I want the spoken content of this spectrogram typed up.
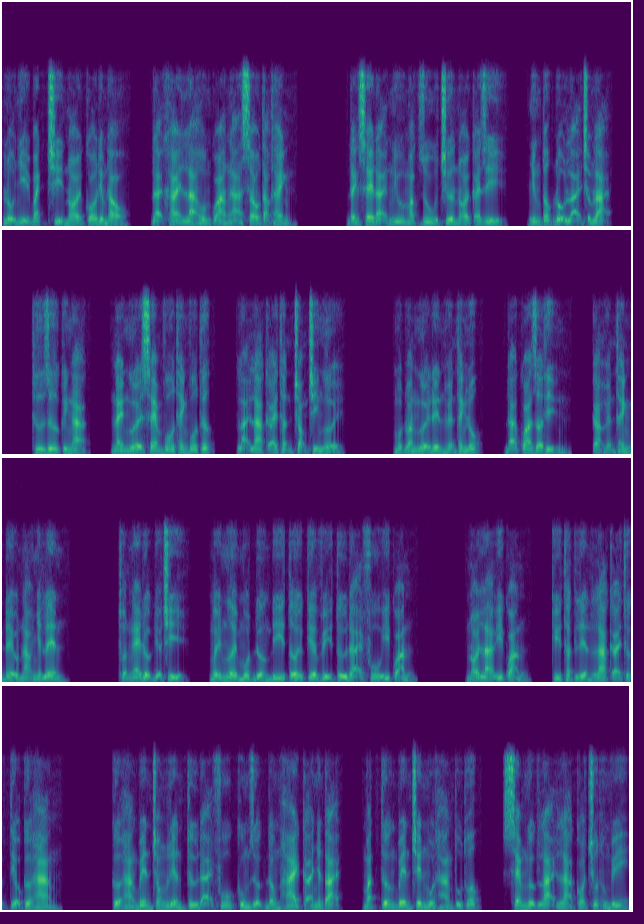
Lộ nhị bách chỉ nói có điểm đau đại khái là hôm qua ngã sau tạo thành. Đánh xe đại ngưu mặc dù chưa nói cái gì, nhưng tốc độ lại chậm lại. Thư dư kinh ngạc, này người xem vô thanh vô tức, lại là cái thận trọng chi người. Một đoàn người đến huyện thành lúc, đã qua giờ thịnh, cả huyện thành đều náo nhiệt lên. Thuận nghe được địa chỉ, mấy người một đường đi tới kia vị từ đại phu y quán. Nói là y quán, kỳ thật liền là cái thực tiểu cửa hàng. Cửa hàng bên trong liền từ đại phu cùng dược đồng hai cá nhân tại, mặt tường bên trên một hàng tủ thuốc, xem ngược lại là có chút hùng vĩ.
